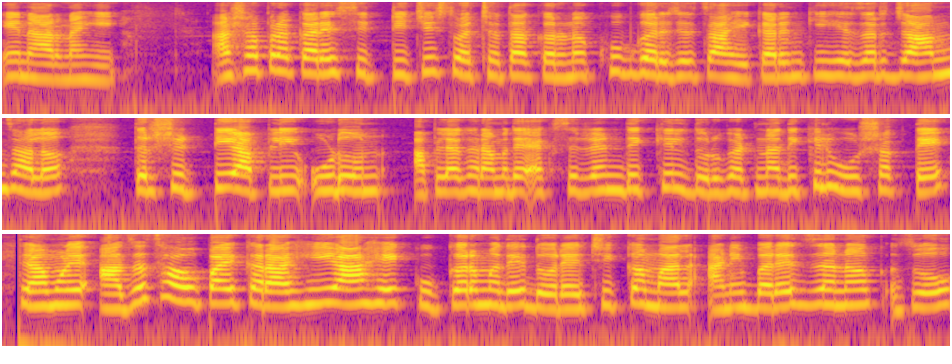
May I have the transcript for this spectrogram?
येणार नाही. अशा प्रकारे शिट्टीची स्वच्छता करणं खूप गरजेचं आहे. कारण की हे जर जाम झालं तर शिट्टी आपली उडून आपल्या घरामध्ये ऍक्सिडेंट देखील दुर्घटना देखील होऊ शकते. त्यामुळे आजच हा उपाय करा. ही आहे कुकरमध्ये दोऱ्याची कमाल आणि बरेच जण जो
